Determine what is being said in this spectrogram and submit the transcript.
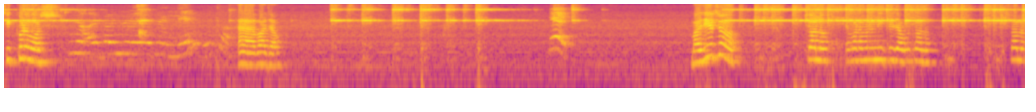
ঠিক করে বস। বাজাও বাজিয়েছো? চলো, এবার আমরা নিচে যাব, চলো। চলো।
